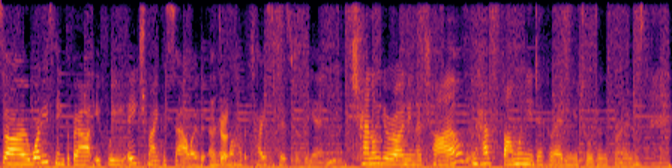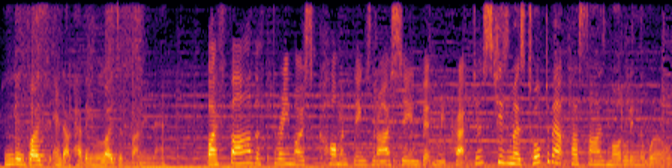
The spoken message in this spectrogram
So, what do you think about if we each make a salad and then we'll have a taste test at the end? Channel your own inner child and have fun when you're decorating your children's rooms. And you'll both end up having loads of fun in there. By far the three most common things that I see in veterinary practice. She's the most talked about plus size model in the world,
